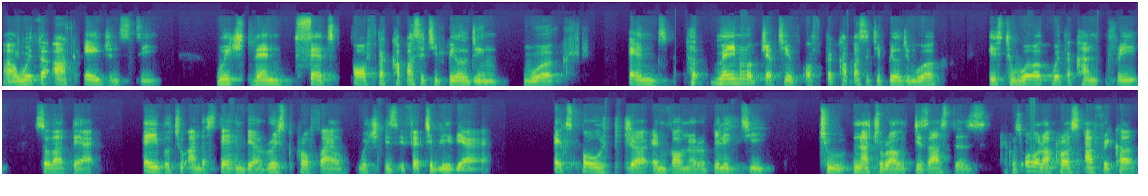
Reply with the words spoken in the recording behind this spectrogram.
uh, with the ARC agency, which then sets off the capacity building work. And the main objective of the capacity building work is to work with the country so that they're able to understand their risk profile, which is effectively their exposure and vulnerability to natural disasters. Because all across Africa,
